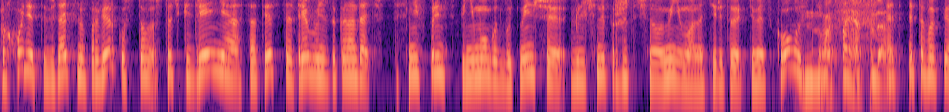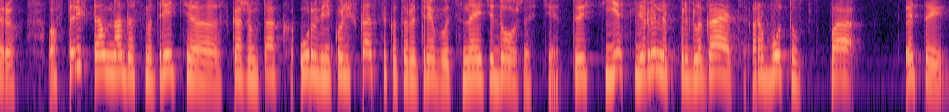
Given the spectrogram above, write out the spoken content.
проходят обязательную проверку с, то, с точки зрения соответствия требований законодательства. То есть они, в принципе, не могут быть меньше величины прожиточного минимума на территории Тюменской области. Ну, это понятно, да. Это, это во-первых. Во-вторых, там надо смотреть, э, скажем так, уровень квалификации, который требуется на эти должности. То есть если рынок предлагает работу по этой,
